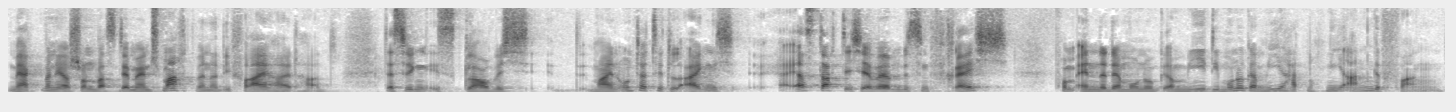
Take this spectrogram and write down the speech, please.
merkt man ja schon, was der Mensch macht, wenn er die Freiheit hat. Deswegen ist, glaube ich, mein Untertitel eigentlich, erst dachte ich, er wäre ein bisschen frech vom Ende der Monogamie. Die Monogamie hat noch nie angefangen.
